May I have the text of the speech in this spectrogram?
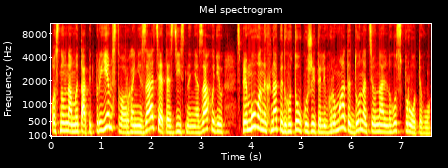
основна мета підприємства організація та здійснення заходів, спрямованих на підготовку жителів громади до національного спротиву,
